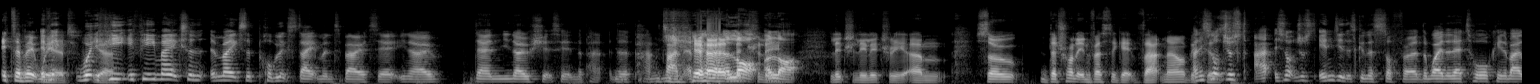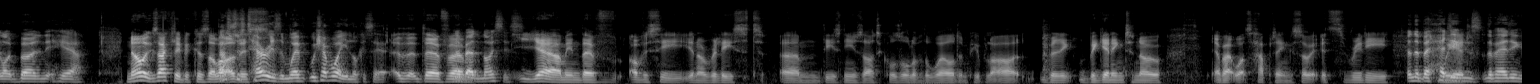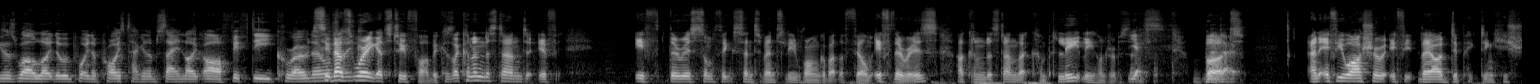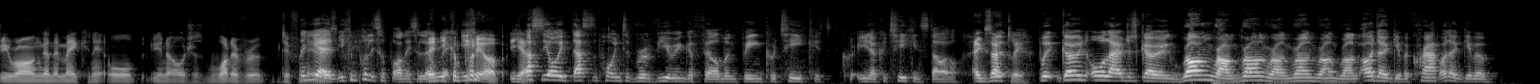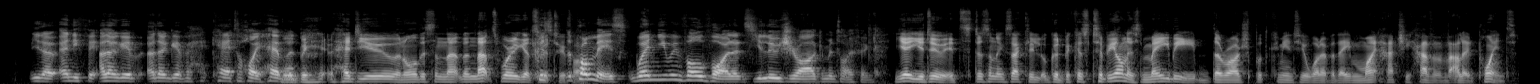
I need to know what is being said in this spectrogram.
it's a bit If, weird. it, well, yeah. if he if he makes an makes a public statement about it, you know, then you know shit's hitting the pan, the pan, fan a, bit- a lot, a lot. Literally, literally. Um, so they're trying to investigate that now because And it's not just uh, it's not just India that's going to suffer the way that they're talking about like burning it here. no, exactly because a lot That's of just this terrorism, whichever way you look at it. They've um, better ISIS. Yeah, I mean they've obviously you know released um, these news articles all over the world, and people are be- beginning to know about what's happening. So it's really And the beheadings, the beheadings as well. Like they were putting a price tag and I'm saying like, oh, 50 corona. see that's something. where it gets too far because I can understand if if there is something sentimentally wrong about the film. If there is, I can understand that completely, hundred percent. Yes, but. doubt. and if you are sure, if you, they are depicting history wrong and they're making it all, you know, just whatever different, Then yeah, is, you can put it up on it a little bit. then bit. you can put it up. Yeah, That's the that's the point of reviewing a film and being critique, you know, critiquing style. exactly. But going all out, just going wrong, wrong, wrong, wrong, wrong, wrong, wrong. I don't give a crap. I don't give a, you know, anything. I don't give. I don't give a care to high heaven. will behead you and all this and that, then that's where it gets a bit too the far. problem is when you involve violence, you lose your argument. I think. Yeah, you do. It doesn't exactly look good because, to be honest, maybe the Rajput community or whatever they might actually have a valid point,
